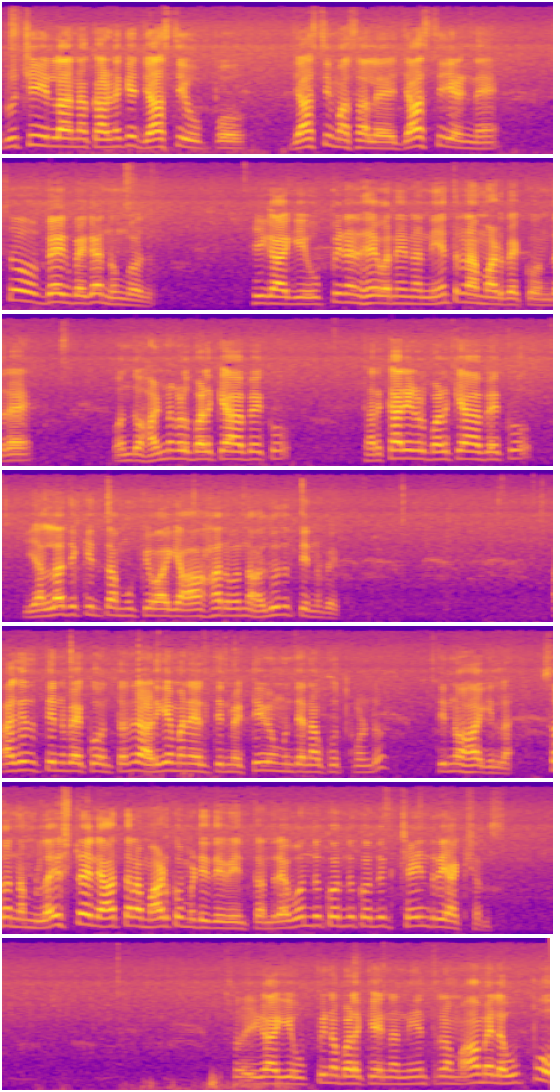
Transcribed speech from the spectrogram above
ರುಚಿ ಇಲ್ಲ ಅನ್ನೋ ಕಾರಣಕ್ಕೆ ಜಾಸ್ತಿ ಉಪ್ಪು, ಜಾಸ್ತಿ ಮಸಾಲೆ, ಜಾಸ್ತಿ ಎಣ್ಣೆ ಸೊ ಬೇಗ ಬೇಗ ನುಂಗೋದು. ಹೀಗಾಗಿ ಉಪ್ಪಿನ ಸೇವನೆಯನ್ನು ನಿಯಂತ್ರಣ ಮಾಡಬೇಕು ಅಂದರೆ ಒಂದು ಹಣ್ಣುಗಳು ಬಳಕೆ ಆಗಬೇಕು, ತರಕಾರಿಗಳು ಬಳಕೆ ಆಗಬೇಕು, ಎಲ್ಲದಕ್ಕಿಂತ ಮುಖ್ಯವಾಗಿ ಆಹಾರವನ್ನು ಅಗಿದು ತಿನ್ನಬೇಕು. ಅಗದು ತಿನ್ನಬೇಕು ಅಂತಂದರೆ ಅಡುಗೆ ಮನೆಯಲ್ಲಿ ತಿನ್ಬೇಕು. ಟಿ ವಿ ಮುಂದೆ ನಾವು ಕೂತ್ಕೊಂಡು ತಿನ್ನೋ ಹಾಗಿಲ್ಲ. ಸೊ ನಮ್ಮ ಲೈಫ್ ಸ್ಟೈಲ್ ಯಾವ ಥರ ಮಾಡ್ಕೊಂಬಿಟ್ಟಿದ್ದೀವಿ ಅಂತಂದರೆ ಒಂದಕ್ಕೊಂದಕ್ಕೊಂದಕ್ಕೆ ಚೈನ್ ರಿಯಾಕ್ಷನ್ಸ್ ಸೊ ಹೀಗಾಗಿ ಉಪ್ಪಿನ ಬಳಕೆಯನ್ನು ನಿಯಂತ್ರಣ, ಆಮೇಲೆ ಉಪ್ಪು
